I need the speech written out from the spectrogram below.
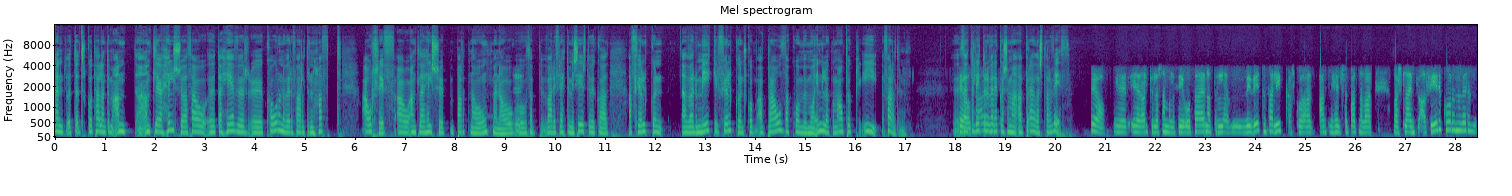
En þetta, sko taland um and, andlega helsu að þá þetta hefur uh, kórunaveri faraldurinn haft áhrif á andlega helsu barna og ungmenna og, og það var í fréttum í síðustu viku að, að fjölgun, að það veru mikil fjölgun sko af bráðakomum og innlögnum ábögl í faraldurinn. Já, þetta lítur að vera eitthvað sem að bregðast þar við. Já, ég er, ég er algjörlega sammála því og það er náttúrulega, við vitum það líka sko að andlega helsa barna var, var slæmt að fyrir koronavirun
